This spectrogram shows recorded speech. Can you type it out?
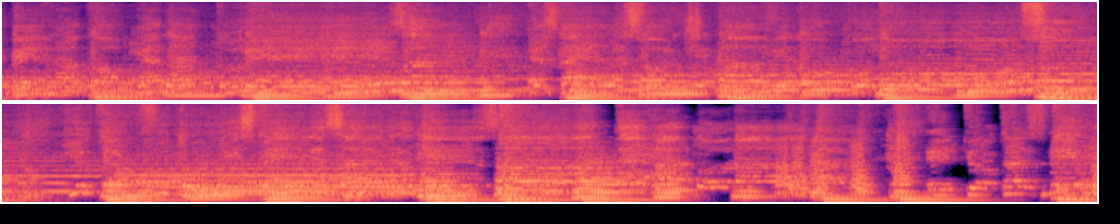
pela própria natureza. Desvela é a sorte da vida conosco, e o teu futuro espelha essa grandeza. Terra dourada, entre outras mil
